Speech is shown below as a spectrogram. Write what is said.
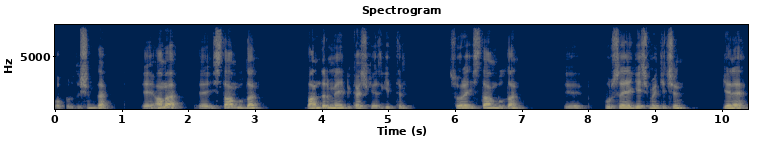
vapur dışında. E, ama e, İstanbul'dan Bandırma'ya birkaç kez gittim. Sonra İstanbul'dan e, Bursa'ya geçmek için gene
